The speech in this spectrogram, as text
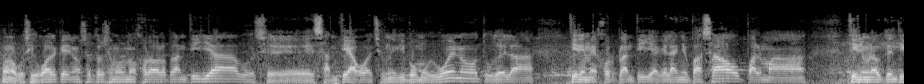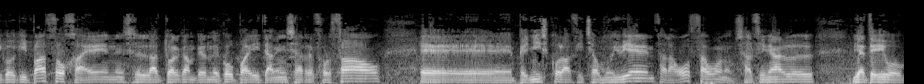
bueno, pues igual que nosotros hemos mejorado la plantilla, pues eh, Santiago ha hecho un equipo muy bueno, Tudela tiene mejor plantilla que el año pasado, Palma tiene un auténtico equipazo, Jaén es el actual campeón de Copa y también se ha reforzado, eh, Peñísco lo ha fichado muy bien, Zaragoza, bueno, al final, ya te digo,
